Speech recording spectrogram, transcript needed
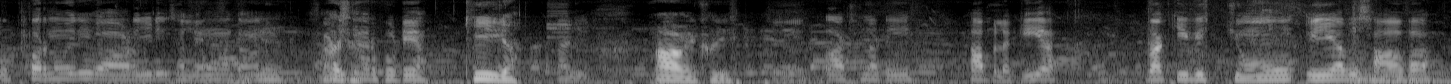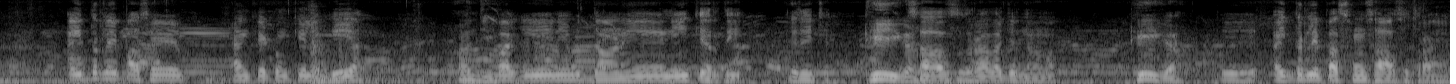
ਉੱਪਰ ਨੂੰ ਇਹਦੀ ਵਾੜ ਜਿਹੜੀ ਥੱਲੇ ਆ ਤਾਂ ਨੂੰ 4.5 ਫੁੱਟ ਆ। ਠੀਕ ਆ। ਹਾਂਜੀ। ਆ ਵੇਖੋ ਜੀ। ਤੇ 8 ਨਟੀ ਹੱਬ ਲੱਗੀ ਆ। ਬਾਕੀ ਵਿੱਚੋਂ ਇਹ ਆ ਵੀ ਸਾਫ਼ ਆ। ਇਧਰਲੇ ਪਾਸੇ ਟਾਂਕੇ ਟੁੰਕੇ ਲੱਗੇ ਆ। ਹਾਂਜੀ। ਬਾਕੀ ਇਹ ਨਹੀਂ ਵੀ ਦਾਣੇ ਨਹੀਂ ਕਿਰਦੇ ਇਹਦੇ ਚ। ਠੀਕ ਆ। ਸਾਫ਼ ਸੁਥਰਾ ਵਾ ਜਿੰਨਾ ਵਾ। ਠੀਕ ਆ। ਤੇ ਇਧਰਲੇ ਪਾਸੋਂ ਸਾਫ਼ ਸੁਥਰਾ ਆ।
